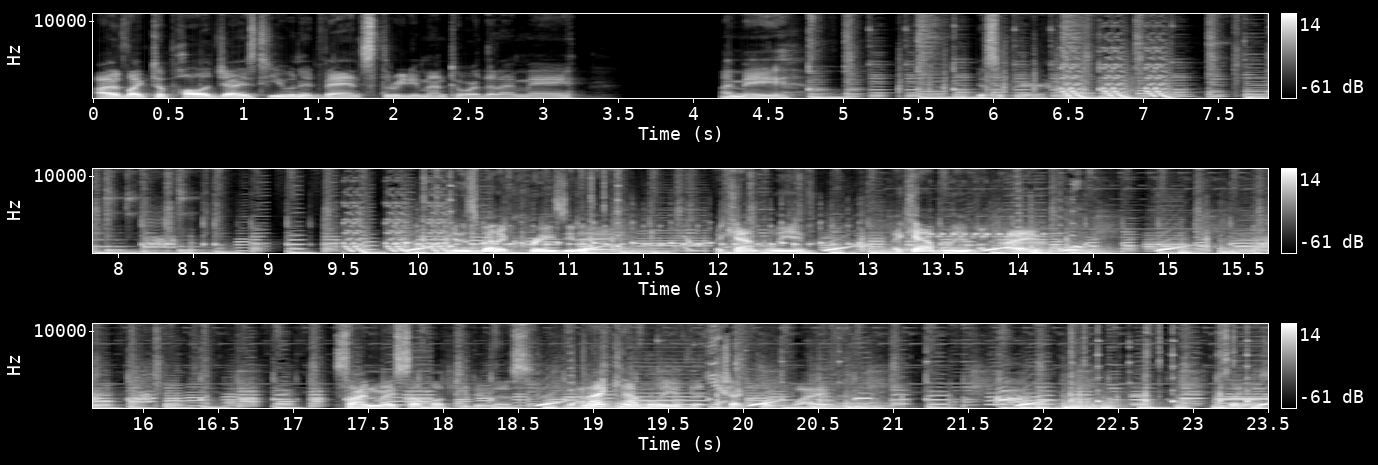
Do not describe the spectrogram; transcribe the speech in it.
I would like to apologize to you in advance, 3D Mentor, that I may, I may disappear. It has been a crazy day. I can't believe, I can't believe I signed myself up to do this, and I can't believe that Checkpoint Wife said it was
